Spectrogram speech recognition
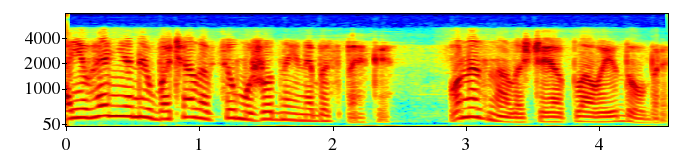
А Євгенія не вбачала в цьому жодної небезпеки. Вона знала, що я плаваю добре,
